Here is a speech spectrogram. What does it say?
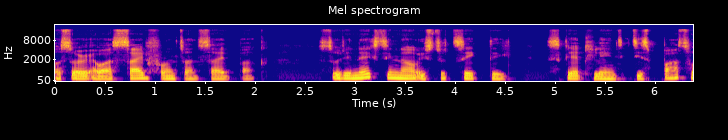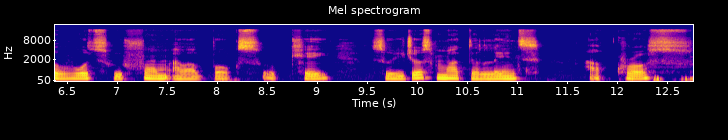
oh sorry our side front and side back. So the next thing now is to take the skirt length. It is part of what will form our box okay? So you just mark the length across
